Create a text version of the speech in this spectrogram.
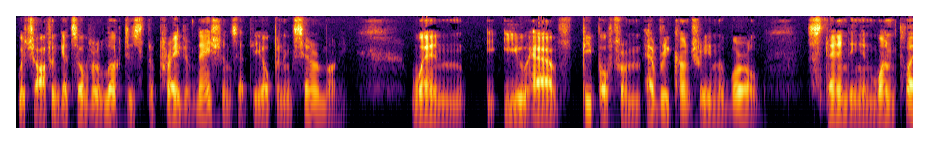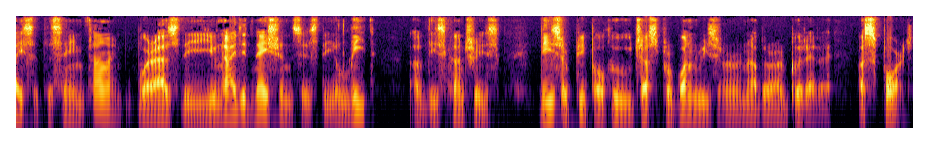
which often gets overlooked, is the Parade of Nations at the opening ceremony, when you have people from every country in the world standing in one place at the same time. Whereas the United Nations is the elite of these countries. These are people who, just for one reason or another, are good at a, a sport.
